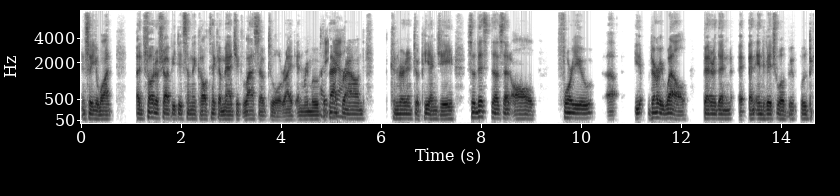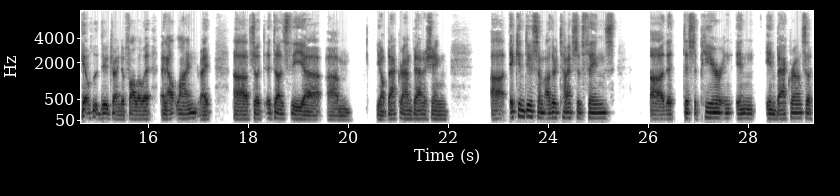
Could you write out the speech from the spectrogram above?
And so you want, in Photoshop, you do something called take a magic lasso tool, right? And remove the background, yeah. convert it into a PNG. So this does that all for you uh, very well, better than an individual would be able to do trying to follow it, an outline, right? Uh, so it, it, does the, uh, um, you know, background vanishing. Uh, it can do some other types of things uh, that disappear in, in in background. So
